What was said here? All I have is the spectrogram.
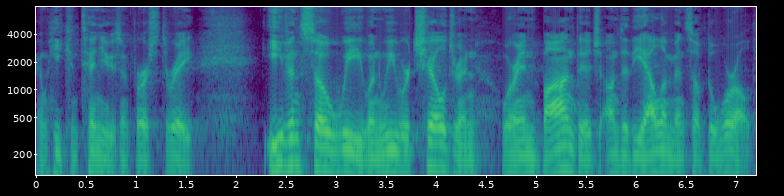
And he continues in verse 3 Even so, we, when we were children, were in bondage under the elements of the world.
